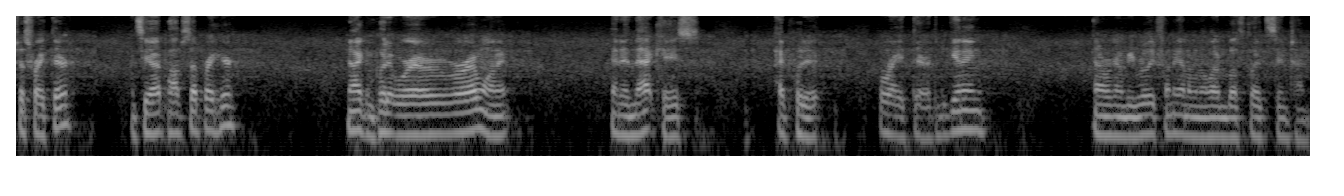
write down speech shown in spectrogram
just right there and see how it pops up right here. Now I can put it wherever I want it. And in that case, I put it right there at the beginning. Now we're going to be really funny and I'm going to let them both play at the same time.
